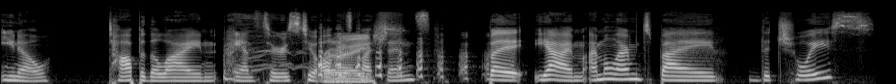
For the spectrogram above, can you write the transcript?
you know, top of the line answers to all these questions. But yeah, I'm I'm alarmed by the choice.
